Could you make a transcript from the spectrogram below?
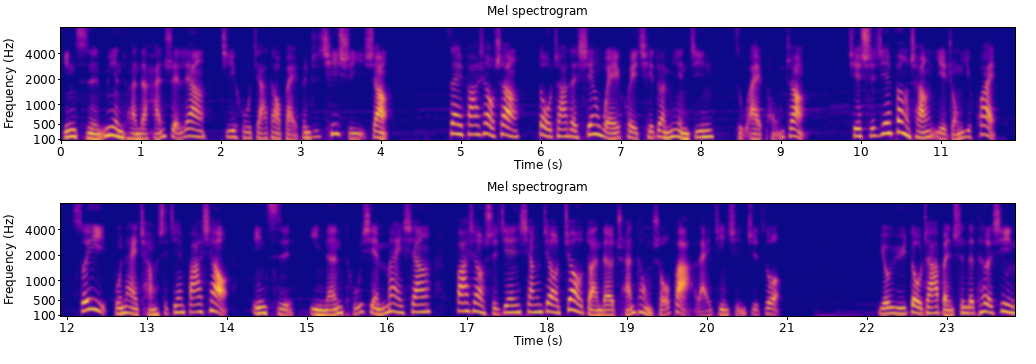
因此面团的含水量几乎加到百分之七十以上。在发酵上，豆渣的纤维会切断面筋。阻碍膨胀，且时间放长也容易坏，所以不耐长时间发酵。因此，以能凸显麦香、发酵时间相较较短的传统手法来进行制作。由于豆渣本身的特性，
